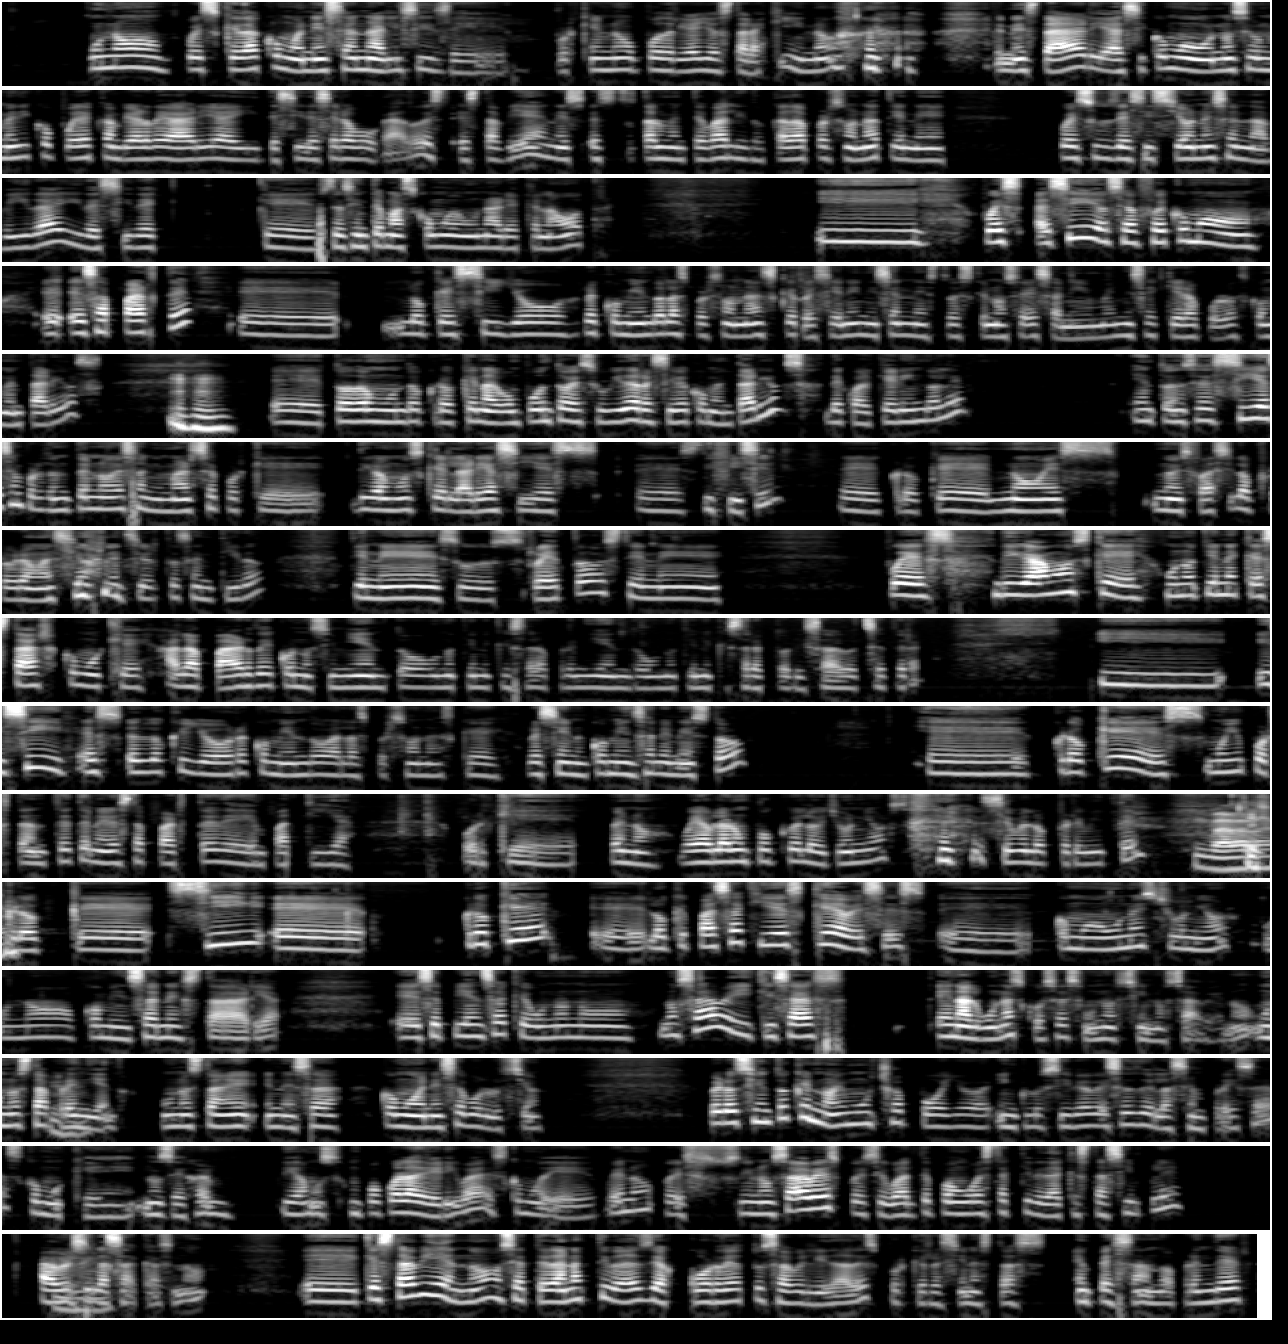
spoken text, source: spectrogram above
uno pues queda como en ese análisis de por qué no podría yo estar aquí, ¿no? en esta área, así como, no sé, un médico puede cambiar de área y decide ser abogado, está bien, es, es, totalmente válido. Cada persona tiene pues sus decisiones en la vida y decide que se siente más cómodo en un área que en la otra. Y pues así, o sea, fue como e, esa parte. Eh, lo que sí yo recomiendo a las personas que recién inician esto es que no se desanimen ni siquiera por los comentarios. Eh, todo mundo creo que en algún punto de su vida recibe comentarios de cualquier índole. Entonces sí es importante no desanimarse porque digamos que el área sí es, es difícil. Eh, creo que no es, no es fácil la programación en cierto sentido. Tiene sus retos, tiene pues digamos que uno tiene que estar como que a la par de conocimiento, uno tiene que estar aprendiendo, uno tiene que estar actualizado, etcétera. Y, y sí, es, es, lo que yo recomiendo a las personas que recién comienzan en esto. Eh, creo que es muy importante tener esta parte de empatía, porque, bueno, voy a hablar un poco de los juniors, si me lo permiten. Creo que sí, eh, creo que eh, lo que pasa aquí es que a veces, eh, como uno es junior, uno comienza en esta área, eh, se piensa que uno no, no sabe y quizás en algunas cosas uno sí no sabe, ¿no? Uno está aprendiendo, uno está en, esa, como en esa evolución. Pero siento que no hay mucho apoyo, inclusive a veces de las empresas, como que nos dejan, digamos, un poco a la deriva. Es como de, bueno, pues si no sabes, pues igual te pongo esta actividad que está simple, a ver si la sacas, ¿no? Eh, que está bien, ¿no? O sea, te dan actividades de acorde a tus habilidades porque recién estás empezando a aprender,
